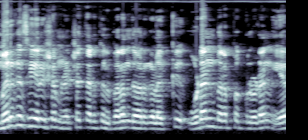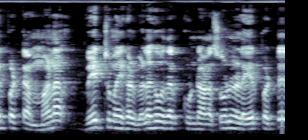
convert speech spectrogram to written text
மிருகசீரிஷம் நட்சத்திரத்தில் பிறந்தவர்களுக்கு உடன்பிறப்புகளுடன் ஏற்பட்ட மன வேற்றுமைகள் விலகுவதற்குண்டான சூழ்நிலை ஏற்பட்டு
